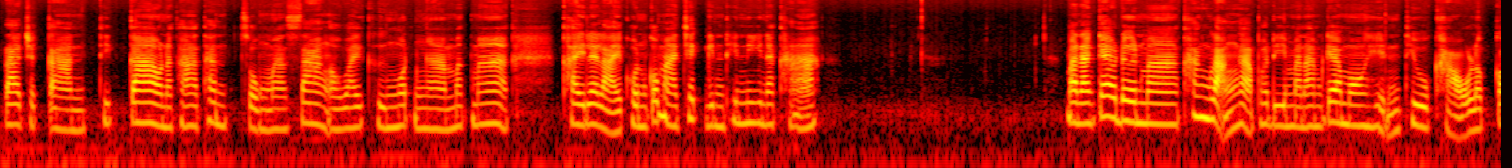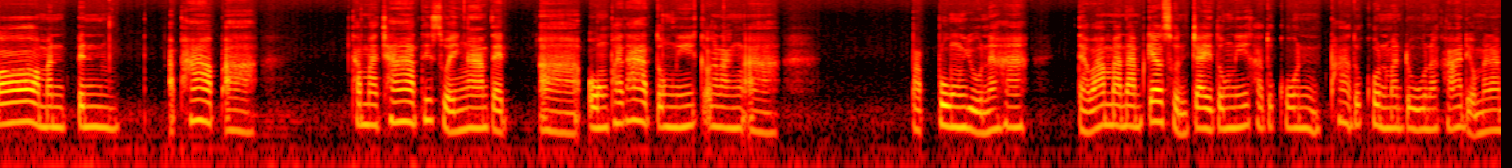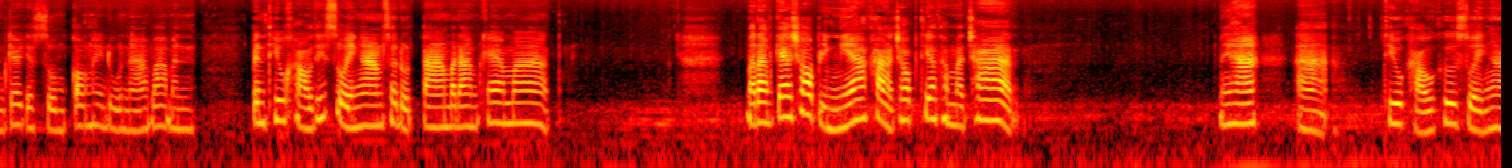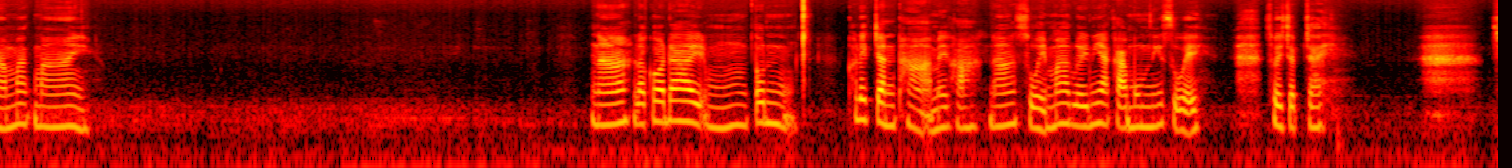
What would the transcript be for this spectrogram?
ราชการที่ 9 นะคะ ท่านทรงมาสร้างเอาไว้คืองดงามมาก ๆ ใครหลาย ๆ คนก็มาเช็คอินที่นี่นะคะ มาดามแก้วเดินมาข้างหลังอะ พอดีมาดามแก้วมองเห็นทิวเขาแล้วก็มันเป็นภาพอ่า ธรรมชาติที่สวยงามแต่อองค์พระธาตุตรงนี้กำลังอ่า ปรับปรุงอยู่นะคะ แต่ว่ามาดามแก้วสนใจตรงนี้ค่ะทุกคนพาทุกคนมาดูนะคะ เดี๋ยวมาดามแก้วจะซูมกล้องให้ดูนะว่ามันเป็นทิวเขาที่สวยงามสะดุดตามาดามแก้วมาก มาดามแก้วชอบอย่างเงี้ยค่ะ ชอบเที่ยวธรรมชาติ นี่ฮะอ่าทิวเขาคือสวยงามมากมาย นะ แล้วก็ได้ต้นเขาเรียกจันผาไหมคะนะ สวยมากเลยเนี่ยค่ะ มุมนี้สวย สวยจับใจ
